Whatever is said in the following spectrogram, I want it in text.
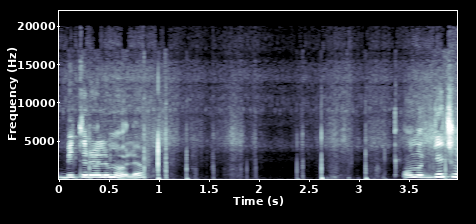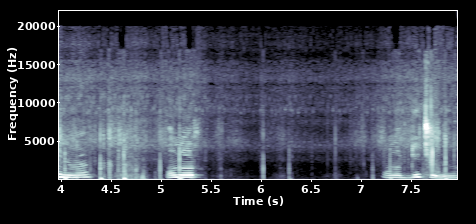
Bitirelim öyle. Onur geç önüme. Onur. Onur geç önüme.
